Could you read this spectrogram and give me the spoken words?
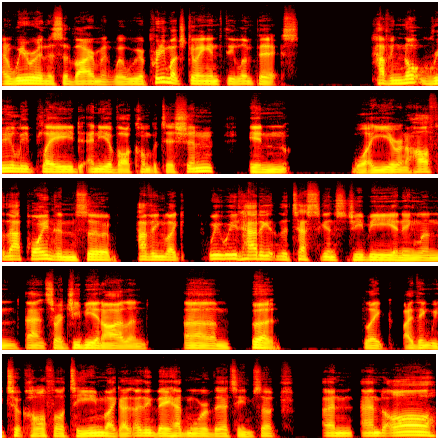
and we were in this environment where we were pretty much going into the olympics having not really played any of our competition in what a year and a half at that point, and so having like we we'd had the test against GB in England and sorry GB in Ireland, um, but like I think we took half our team. Like I, I think they had more of their team. So and and our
